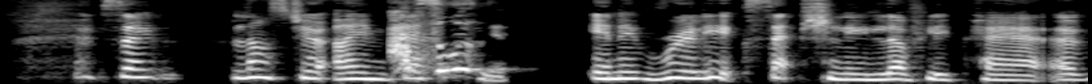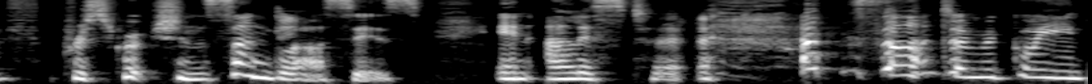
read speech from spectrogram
so last year I invested Absolutely. in a really exceptionally lovely pair of prescription sunglasses in Alistair Alexander McQueen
